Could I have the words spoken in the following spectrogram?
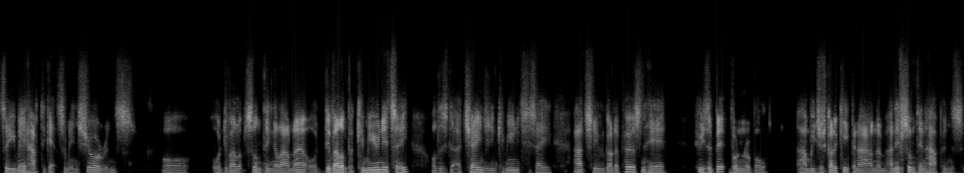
So you may have to get some insurance or or develop something around that or develop a community or there's a change in community say actually we've got a person here who's a bit vulnerable and we just got to keep an eye on them and if something happens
